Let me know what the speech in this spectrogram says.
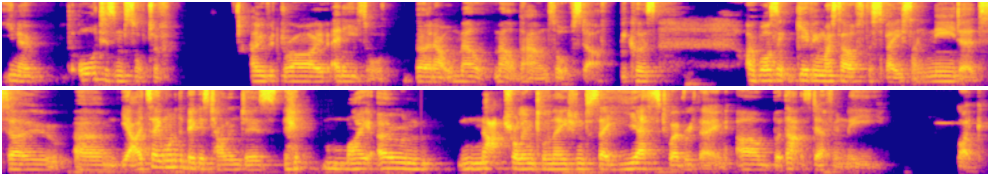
you know, the autism sort of overdrive, any sort of burnout or melt meltdown sort of stuff because I wasn't giving myself the space I needed. So um, yeah, I'd say one of the biggest challenges, my own natural inclination to say yes to everything. Um, but that's definitely like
